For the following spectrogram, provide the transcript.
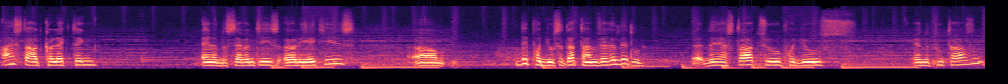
I started collecting end of the 70s, early 80s. Um, they produced at that time very little. Uh, they started to produce in the 2000s.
